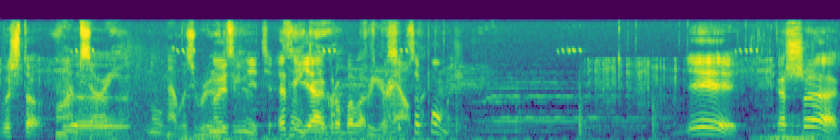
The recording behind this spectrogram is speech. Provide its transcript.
Вы что? Oh, э, ну, ну, извините, это я грубоват. Спасибо за помощь. Эй, кошак.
